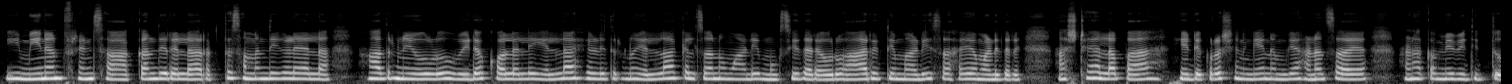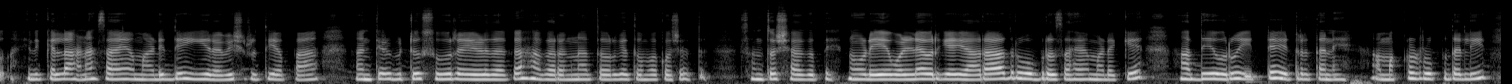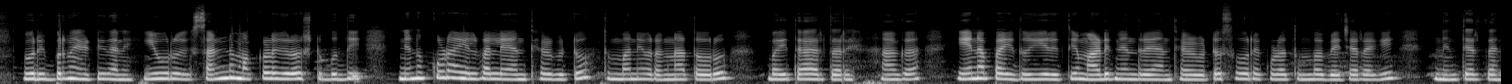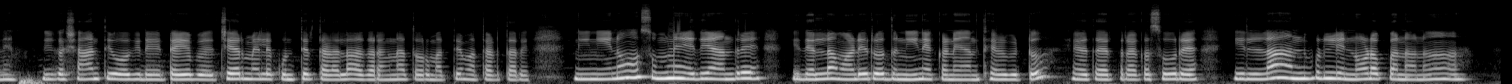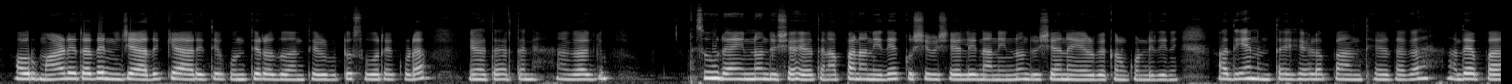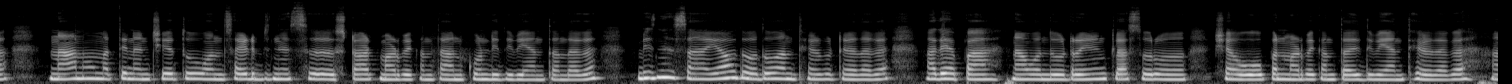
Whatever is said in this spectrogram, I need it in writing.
ಈ ಮೀನನ್ ಫ್ರೆಂಡ್ಸ್ ಅಕ್ಕಂದಿರೆಲ್ಲ ರಕ್ತ ಸಂಬಂಧಿಗಳೇ ಅಲ್ಲ. ಆದ್ರೂ ಇವಳು ವಿಡಿಯೋ ಕಾಲಲ್ಲಿ ಎಲ್ಲ ಹೇಳಿದ್ರು ಎಲ್ಲ ಕೆಲಸನೂ ಮಾಡಿ ಮುಗಿಸಿದ್ದಾರೆ ಅವರು ಆ ರೀತಿ ಮಾಡಿ ಸಹಾಯ ಮಾಡಿದ್ದಾರೆ ಅಷ್ಟೇ ಅಲ್ಲಪ್ಪ, ಈ ಡೆಕೋರೇಷನ್ಗೆ ನಮಗೆ ಹಣ ಸಹಾಯ, ಹಣ ಕಮ್ಮಿ ಬಿದ್ದಿತ್ತು. ಇದಕ್ಕೆಲ್ಲ ಹಣ ಸಹಾಯ ಮಾಡಿದ್ದೇ ಈ ರವಿ ಶ್ರುತಿಯಪ್ಪ ಅಂತೇಳ್ಬಿಟ್ಟು ಸೂರ್ಯ ಹೇಳಿದಾಗ ಆಗ ರಂಗನಾಥ್ ಅವ್ರಿಗೆ ತುಂಬ ಖುಷಿ ಸಂತೋಷ ಆಗುತ್ತೆ. ನೋಡಿ, ಒಳ್ಳೆಯವ್ರಿಗೆ ಯಾರಾದರೂ ಒಬ್ಬರು ಸಹಾಯ ಮಾಡೋಕ್ಕೆ ಆ ದೇವರು ಇಟ್ಟೇ ಇಟ್ಟಿರ್ತಾನೆ. ಆ ಮಕ್ಕಳ ರೂಪದಲ್ಲಿ ಇವರಿಬ್ಬರನ್ನ ಇಟ್ಟಿದ್ದಾನೆ. ಇವರು ಸಣ್ಣ ಮಕ್ಕಳಿಗಿರೋಷ್ಟು ಬುದ್ಧಿ ನಿನಗೆ ಕೂಡ ಇಲ್ವಲ್ಲೇ ಅಂತ ಹೇಳಿಬಿಟ್ಟು ತುಂಬಾ ರಂಗನಾಥ್ ಅವರು ಬೈತಾ ಇರ್ತಾರೆ. ಆಗ, ಏನಪ್ಪ ಇದು ಈ ರೀತಿ ಮಾಡಿದ್ನಿ ಅಂದರೆ? ಅಂತ ಹೇಳಿಬಿಟ್ಟು ಸೂರ್ಯ ಕೂಡ ತುಂಬ ಬೇಜಾರಾಗಿ ನಿಂತಿರ್ತಾನೆ. ಈಗ ಶಾಂತಿ ಹೋಗಿ ಟೈ ಚೇರ್ ಮೇಲೆ ಕುಂತಿರ್ತಾಳಲ್ಲ, ಆಗ ರಂಗನಾಥ್ ಅವರು ಮತ್ತೆ ಮಾತಾಡ್ತಾರೆ. ನೀನೇನೋ ಸುಮ್ಮನೆ ಇದೆಯಾ ಅಂದರೆ? ಇದೆಲ್ಲ ಮಾಡಿರೋದು ನೀನೇ ಕಣೆ ಅಂತ ಹೇಳಿಬಿಟ್ಟು ಹೇಳ್ತಾ ಇರ್ತಾರೆ. ಆಗ ಸೂರ್ಯ, ಇಲ್ಲ ಅಂದ್ಬಿಡ್ಲಿ ನೋಡಪ್ಪ ನಾನು. ಅವ್ರು ಮಾಡಿರೋದೇ ನಿಜ, ಅದಕ್ಕೆ ಆ ರೀತಿ ಕುಂತಿರೋದು ಅಂತ ಹೇಳ್ಬಿಟ್ಟು ಸೂರ್ಯ ಕೂಡ ಹೇಳ್ತಾ ಇರ್ತಾನೆ. ಹಾಗಾಗಿ ಸೂರ್ಯ ಇನ್ನೊಂದು ವಿಷಯ ಹೇಳ್ತಾನೆ, ಅಪ್ಪ, ನಾನು ಇದೇ ಖುಷಿ ವಿಷಯದಲ್ಲಿ ನಾನು ಇನ್ನೊಂದು ವಿಷಯನ ಹೇಳ್ಬೇಕು ಅಂದ್ಕೊಂಡಿದ್ದೀನಿ ಅದೇನಂತ ಹೇಳಪ್ಪ ಅಂತ ಹೇಳಿದಾಗ, ಅದೇ ಅಪ್ಪ, ನಾನು ಮತ್ತು ನನ್ನ ಚೇತು ಒಂದು ಸೈಡ್ ಬಿಸ್ನೆಸ್ ಸ್ಟಾರ್ಟ್ ಮಾಡಬೇಕಂತ ಅಂದ್ಕೊಂಡಿದ್ದೀವಿ ಅಂತಂದಾಗ ಬಿಸ್ನೆಸ್ಸಾ ಯಾವುದು ಅದು ಅಂತ ಹೇಳ್ಬಿಟ್ಟು ಹೇಳಿದಾಗ, ಅದೇ ಅಪ್ಪ, ನಾವೊಂದು ಡ್ರೈವಿಂಗ್ ಕ್ಲಾಸು ಶ ಓಪನ್ ಮಾಡಬೇಕಂತ ಇದ್ವಿ ಅಂತ ಹೇಳಿದಾಗ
